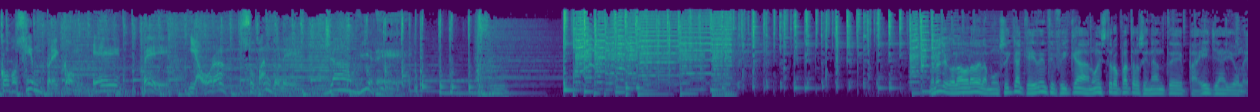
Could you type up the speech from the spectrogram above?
Como siempre con EP. Y ahora sumándole. Ya viene. Bueno, llegó la hora de la música que identifica a nuestro patrocinante Paella y Olé.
